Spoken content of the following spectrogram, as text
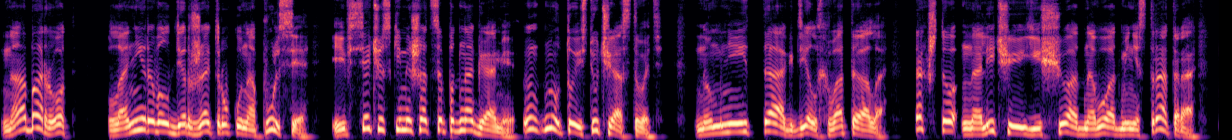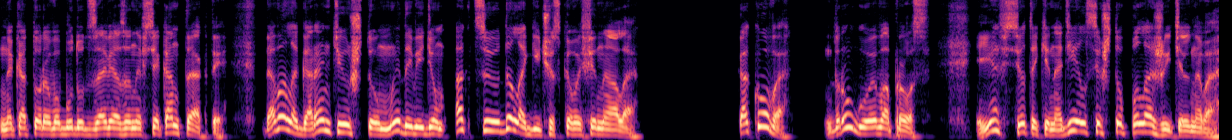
Наоборот, планировал держать руку на пульсе и всячески мешаться под ногами, ну, то есть участвовать. Но мне и так дел хватало, так что наличие еще одного администратора, на которого будут завязаны все контакты, давало гарантию, что мы доведем акцию до логического финала. Какого? Другой вопрос. Я все-таки надеялся, что положительного.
